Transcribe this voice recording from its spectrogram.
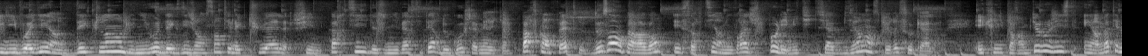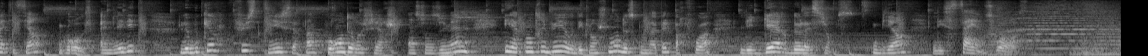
Il y voyait un déclin du niveau d'exigence intellectuelle chez une partie des universitaires de gauche américains. Parce qu'en fait, deux ans auparavant est sorti un ouvrage polémique qui a bien inspiré Sokal. Écrit par un biologiste et un mathématicien, Gross and Levitt, le bouquin fustige certains courants de recherche en sciences humaines et a contribué au déclenchement de ce qu'on appelle parfois les guerres de la science, ou bien les Science Wars.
